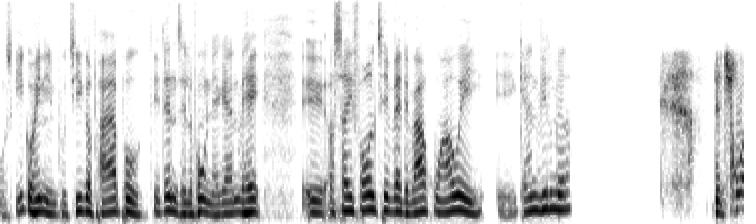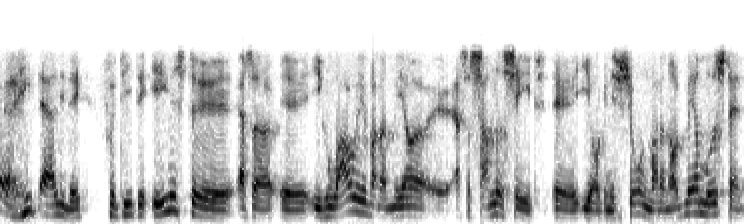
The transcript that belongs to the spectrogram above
måske går hen i en butik og peger på, det er den telefon, jeg gerne vil have. Øh, og så i forhold til, hvad det var, Huawei øh, gerne ville med dig? Det tror jeg helt ærligt ikke, fordi det eneste, altså øh, i Huawei var der mere, øh, altså samlet set øh, i organisationen var der nok mere modstand,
